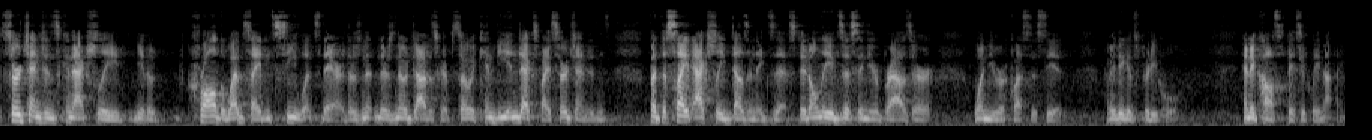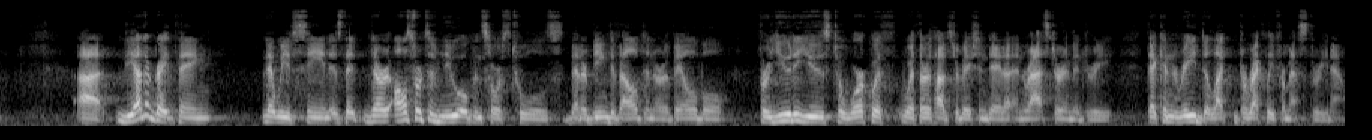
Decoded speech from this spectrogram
search engines can actually, you know, crawl the website and see what's there. There's no JavaScript, so it can be indexed by search engines, but the site actually doesn't exist. It only exists in your browser when you request to see it. We think it's pretty cool, and it costs basically nothing. Uh, the other great thing that we've seen is that there are all sorts of new open source tools that are being developed and are available for you to use to work with with Earth observation data and raster imagery that can read directly from S3 now.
